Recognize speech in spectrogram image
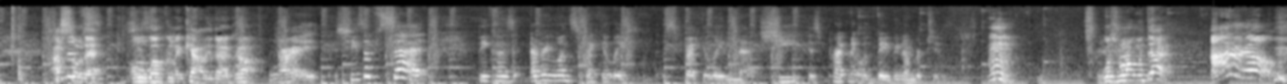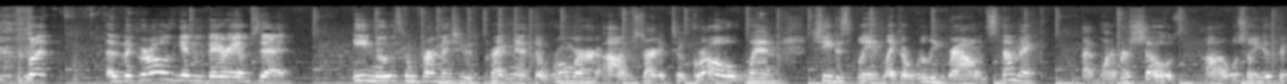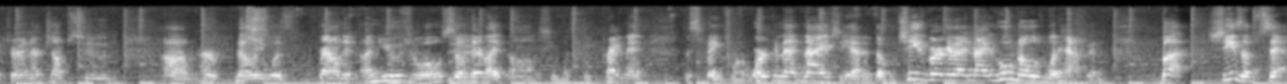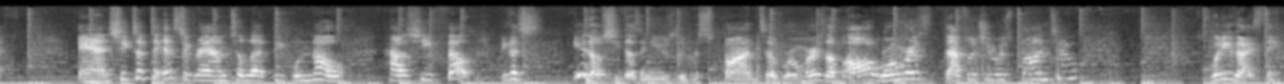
I saw that on WelcomeToCali.com. All right, she's upset because everyone's speculating speculating that she is pregnant with baby number two. Mm. What's wrong with that? I don't know, but the girl is getting very upset. E News confirmed that she was pregnant. The rumor um, started to grow when she displayed like a really round stomach at one of her shows. Uh, we'll show you the picture in her jumpsuit. Um, her belly was rounded unusual, so Yeah. they're like, "Oh, she must be pregnant." The Spanx weren't working that night. She had a double cheeseburger that night. Who knows what happened? But she's upset and she took to Instagram to let people know how she felt because you know she doesn't usually respond to rumors. Of all rumors, that's what you respond to. What do you guys think?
